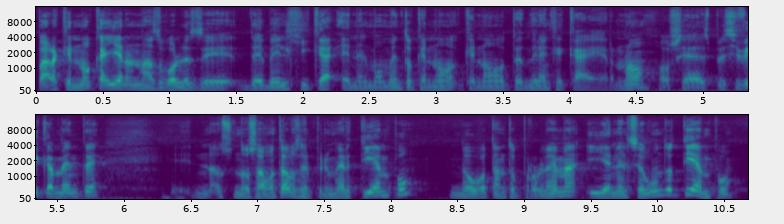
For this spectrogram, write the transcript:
para que no cayeran más goles de, Bélgica en el momento que no, que no tendrían que caer, ¿no? O sea, específicamente eh, nos, nos aguantamos el primer tiempo, no hubo tanto problema, y en el segundo tiempo,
